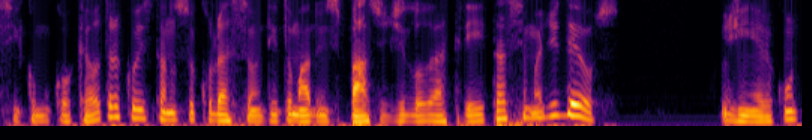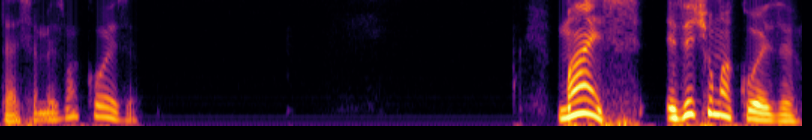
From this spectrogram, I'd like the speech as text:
Assim como qualquer outra coisa está no seu coração e tem tomado um espaço de idolatria e está acima de Deus. O dinheiro acontece a mesma coisa. Mas, existe uma coisa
